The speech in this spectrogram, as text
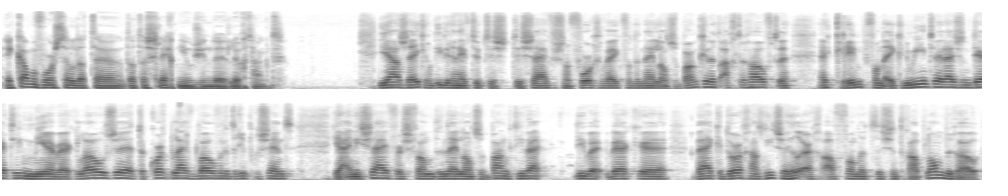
Ik kan me voorstellen dat, dat er slecht nieuws in de lucht hangt. Ja, zeker. Want iedereen heeft natuurlijk de, cijfers van vorige week van de Nederlandse Bank in het achterhoofd. Eh, krimp van de economie in 2013, meer werklozen, het tekort blijft boven de 3% Ja, en die cijfers van de Nederlandse Bank, die wij die werken, wijken doorgaans niet zo heel erg af van het Centraal Planbureau.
